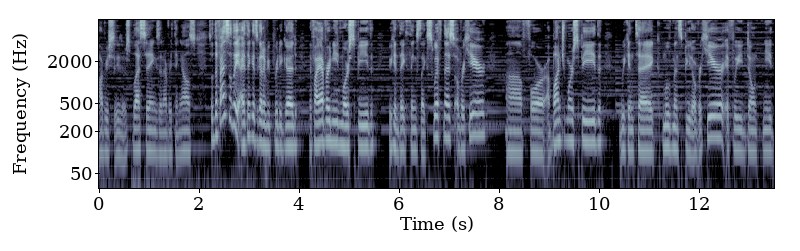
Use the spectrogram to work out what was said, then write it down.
Obviously, there's Blessings and everything else. So defensively, I think it's going to be pretty good. If I ever need more speed, we can take things like Swiftness over here uh, for a bunch more speed. We can take movement speed over here if we don't need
